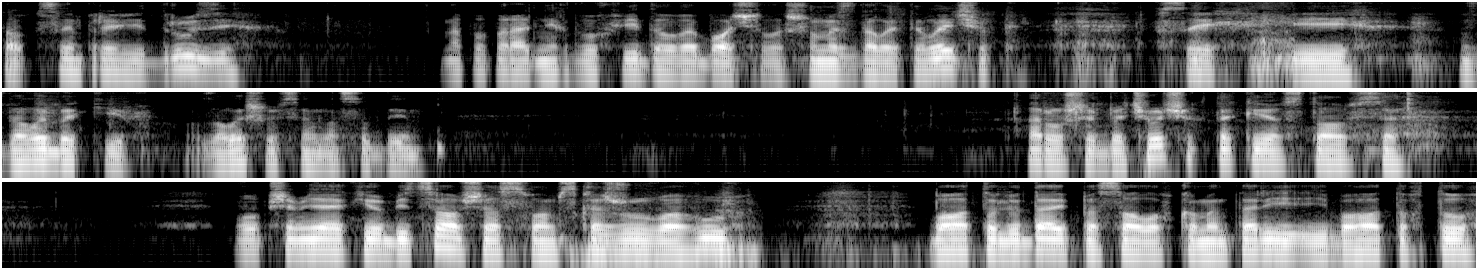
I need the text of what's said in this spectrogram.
Так, всім привіт, друзі. На попередніх двох відео ви бачили, що ми здали теличок всіх і здали биків. Залишився в нас один. Хороший бичочок такий остався. В общем, я як і обіцяв, зараз вам скажу вагу. Багато людей писало в коментарі і багато хто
